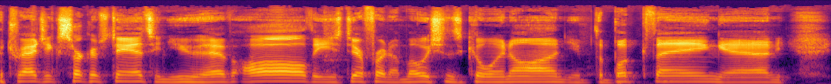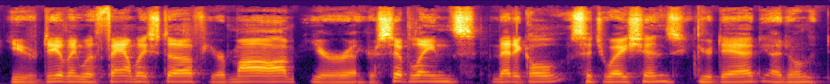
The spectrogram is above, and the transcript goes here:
a tragic circumstance and you have all these different emotions going on. You have the book thing and you're dealing with family stuff, your mom, your uh, your siblings, medical situations, your dad. I don't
